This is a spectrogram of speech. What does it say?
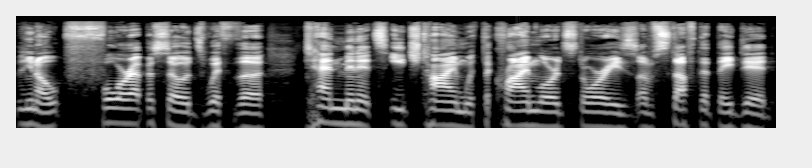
you know, four episodes with the ten minutes each time with the crime lord stories of stuff that they did.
